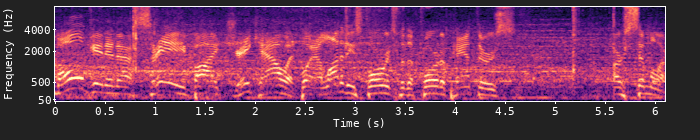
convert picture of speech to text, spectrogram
Malgin and a save by Jake Allen. Boy, a lot of these forwards for the Florida Panthers are similar.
